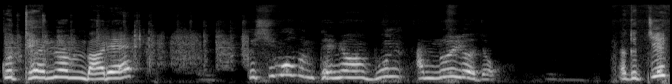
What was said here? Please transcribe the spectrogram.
곧 되면 말해. 그 15분 되면 문안 놀려줘. 알겠지?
